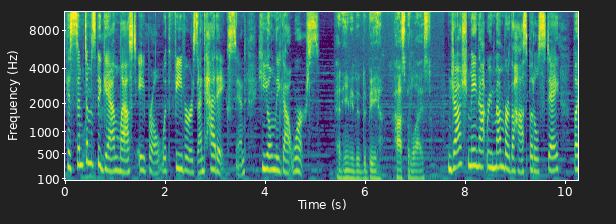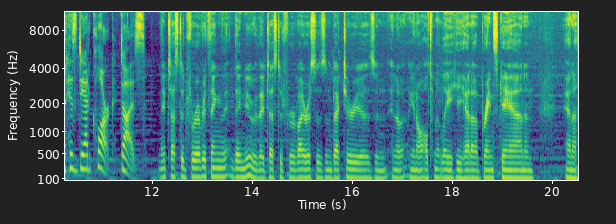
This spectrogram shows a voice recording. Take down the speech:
His symptoms began last April with fevers and headaches, and he only got worse. And he needed to be hospitalized. Josh may not remember the hospital stay, but his dad Clark does. They tested for everything they knew. They tested for viruses and bacterias, and, and uh, you know, ultimately he had a brain scan and and a,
